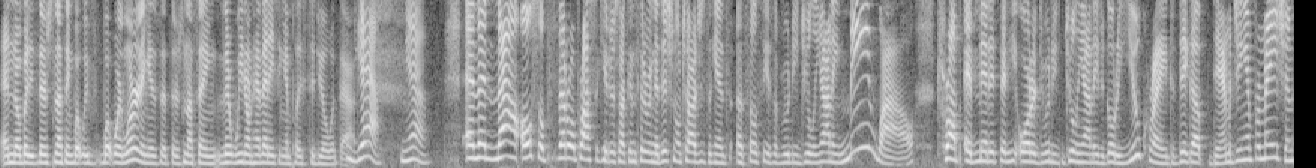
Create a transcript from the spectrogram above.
and nobody there's nothing what we've what we're learning is that there's nothing that we don't have anything in place to deal with that Yeah, yeah. And then now also federal prosecutors are considering additional charges against associates of Rudy Giuliani. Meanwhile, Trump admitted that he ordered Rudy Giuliani to go to Ukraine to dig up damaging information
